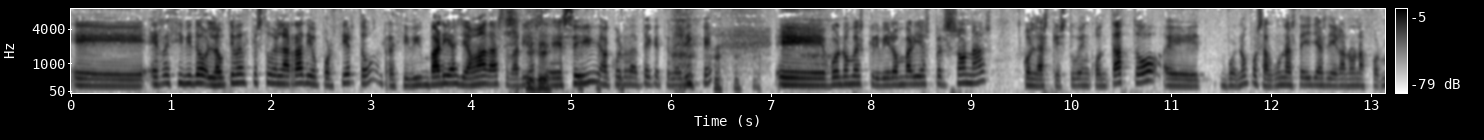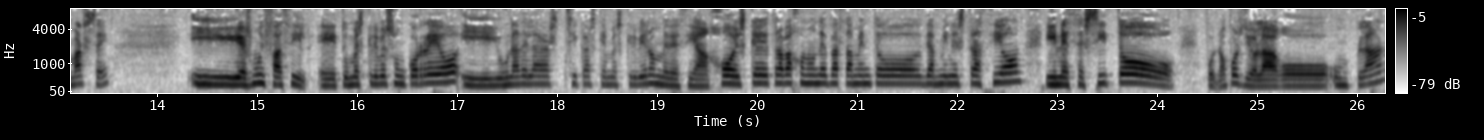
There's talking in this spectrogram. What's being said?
Eh, he recibido, la última vez que estuve en la radio, por cierto, recibí varias llamadas, varias, sí, sí acuérdate que te lo dije. bueno, me escribieron varias personas con las que estuve en contacto. bueno, pues algunas de ellas llegaron a formarse. Y es muy fácil. Eh, tú me escribes un correo y una de las chicas que me escribieron me decían, jo, es que trabajo en un departamento de administración y necesito, bueno, pues yo le hago un plan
